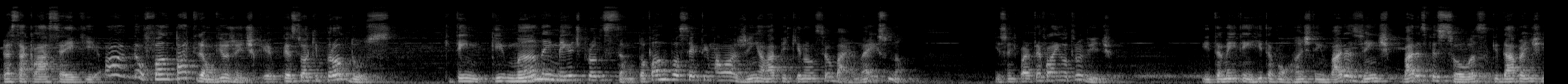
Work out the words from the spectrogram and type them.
para essa classe aí que. Ah, eu falo patrão, viu, gente? Pessoa que produz que, tem, que manda em meio de produção. Tô falando você que tem uma lojinha lá pequena no seu bairro, não é isso não. Isso a gente pode até falar em outro vídeo. E também tem Rita Von Hunt, tem várias gente, várias pessoas que dá pra gente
